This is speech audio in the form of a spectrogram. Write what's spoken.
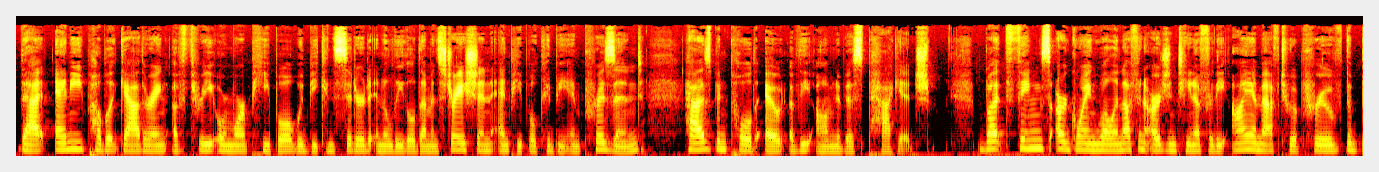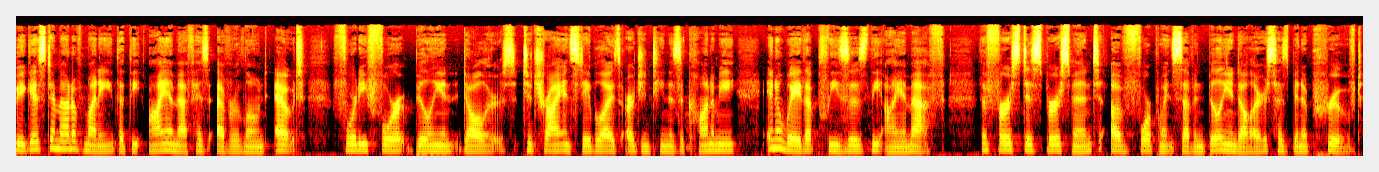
that any public gathering of three or more people would be considered an illegal demonstration and people could be imprisoned has been pulled out of the omnibus package. But things are going well enough in Argentina for the IMF to approve the biggest amount of money that the IMF has ever loaned out $44 billion to try and stabilize Argentina's economy in a way that pleases the IMF. The first disbursement of $4.7 billion has been approved,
